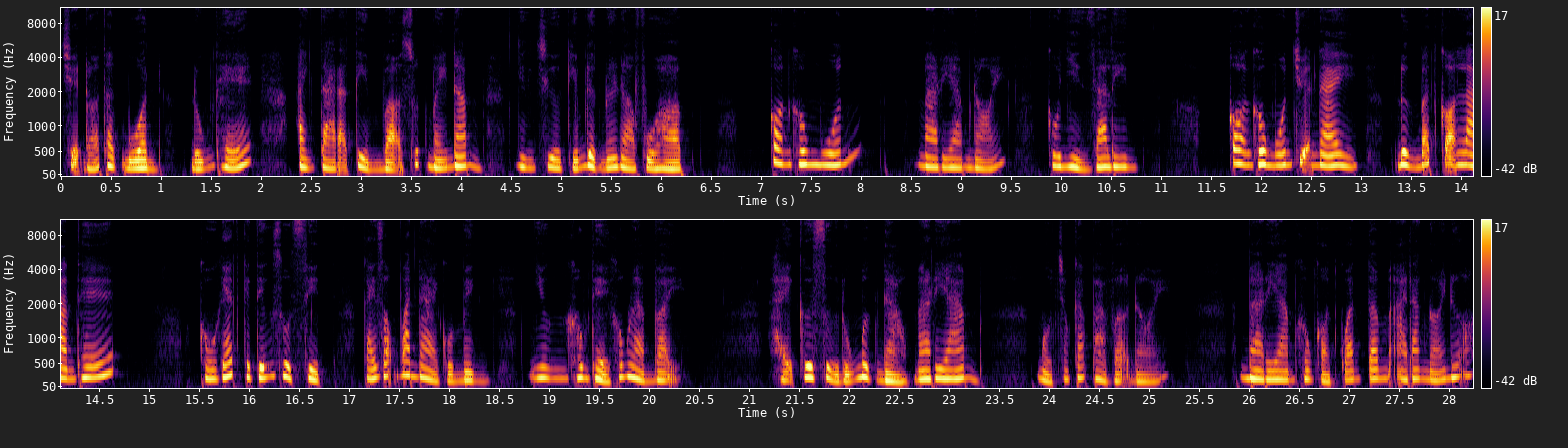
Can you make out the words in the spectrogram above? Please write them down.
Chuyện đó thật buồn, đúng thế. Anh ta đã tìm vợ suốt mấy năm nhưng chưa kiếm được nơi nào phù hợp. Con không muốn. Mariam nói. Cô nhìn Jalin. Con không muốn chuyện này. Đừng bắt con làm thế. Cô ghét cái tiếng sụt xịt, cái giọng van nài của mình, nhưng không thể không làm vậy. Hãy cư xử đúng mực nào, Mariam. Một trong các bà vợ nói. Mariam không còn quan tâm ai đang nói nữa.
